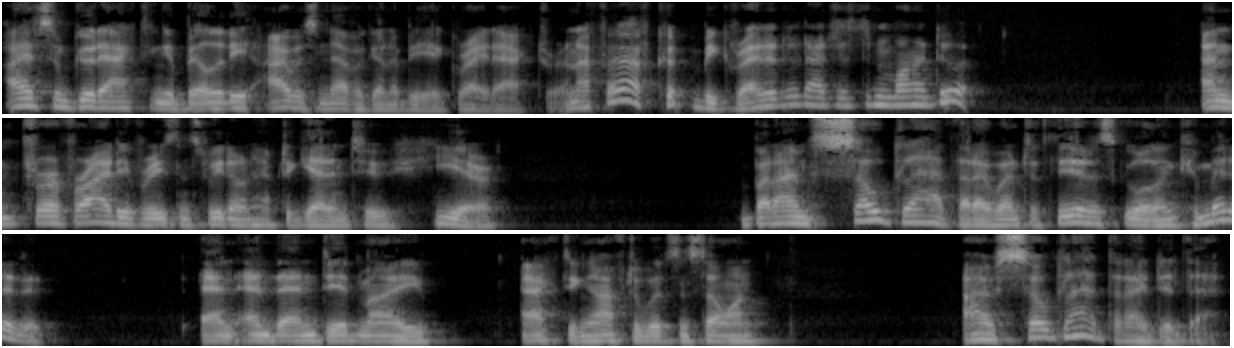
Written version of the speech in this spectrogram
I have some good acting ability. I was never going to be a great actor, and I felt I couldn't be great at it. I just didn't want to do it. And for a variety of reasons we don't have to get into here. But I'm so glad that I went to theater school and committed it, and and then did my acting afterwards and so on. I was so glad that I did that.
